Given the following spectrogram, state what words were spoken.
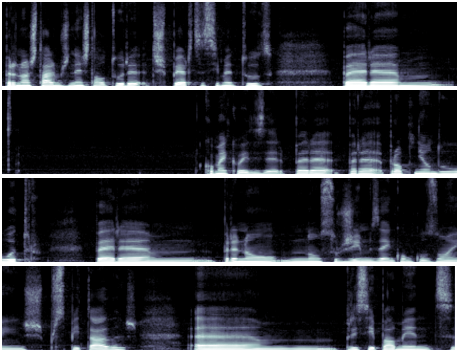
para nós estarmos nesta altura despertos acima de tudo para hum, como é que eu ia dizer? Para, para, para a opinião do outro para, hum, para não, não surgirmos em conclusões precipitadas um, principalmente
